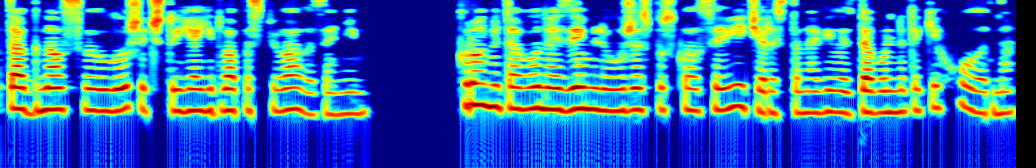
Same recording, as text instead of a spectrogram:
так гнал свою лошадь, что я едва поспевала за ним. Кроме того, на землю уже спускался вечер и становилось довольно-таки холодно.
